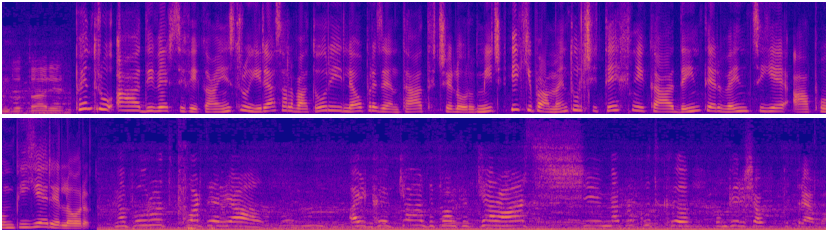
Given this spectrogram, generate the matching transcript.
în dotare. Pentru a diversifica instruirea, salvatorii le-au prezentat celor mici echipamentul și tehnica de intervenție a pompierilor. Mi-a părut foarte real, adică chiar de parcă chiar ars și mi-a plăcut că pompierii și-au făcut treaba.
